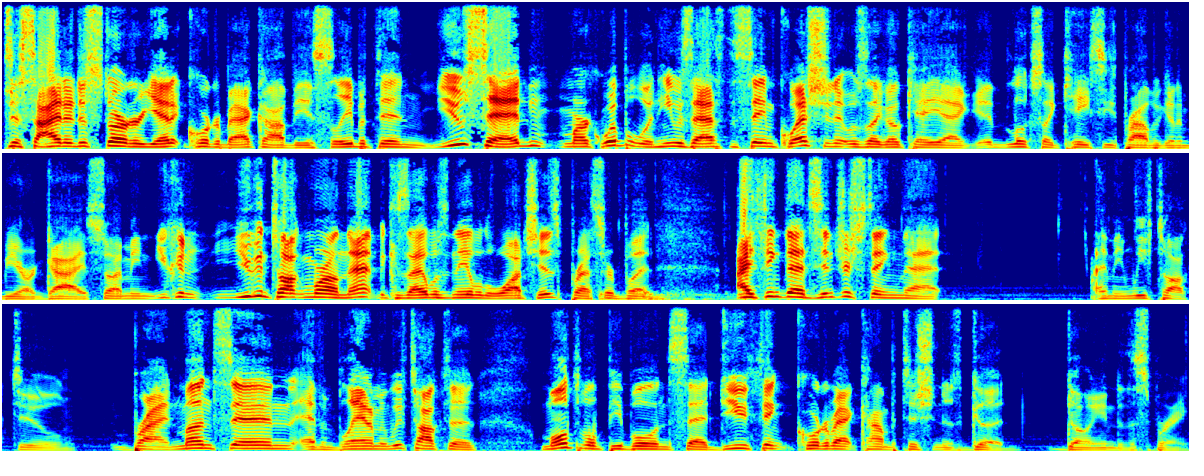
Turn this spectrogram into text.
decided a starter yet at quarterback, obviously. But then you said Mark Whipple when he was asked the same question, it was like, okay, yeah, it looks like Casey's probably going to be our guy. So I mean, you can you can talk more on that because I wasn't able to watch his presser, but I think that's interesting. That I mean, we've talked to Brian Munson, Evan Bland. I mean, we've talked to multiple people and said, do you think quarterback competition is good going into the spring?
